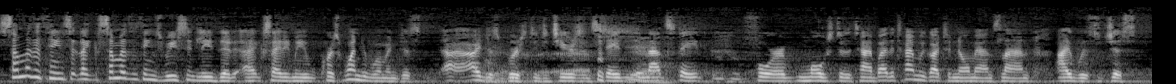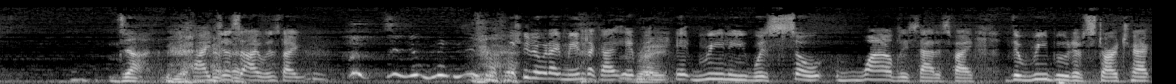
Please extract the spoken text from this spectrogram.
some of the things that, like some of the things recently that uh, excited me, of course, Wonder Woman just, I, I just burst into tears and stayed in that state for most of the time. By the time we got to No Man's Land, I was just done. I just, I was like, you know what I mean? Like I, it, Right. it really was so wildly satisfying. The reboot of Star Trek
